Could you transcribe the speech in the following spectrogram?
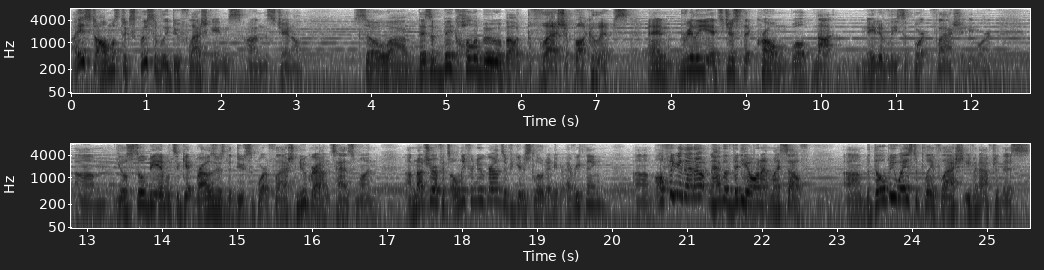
I used to almost exclusively do Flash games on this channel. So um, there's a big hullaboo about the Flash apocalypse, and really it's just that Chrome will not natively support Flash anymore. Um, you'll still be able to get browsers that do support Flash. Newgrounds has one. I'm not sure if it's only for Newgrounds, if you could just load any everything. Um, I'll figure that out and have a video on it myself. Um, but there'll be ways to play Flash even after this.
